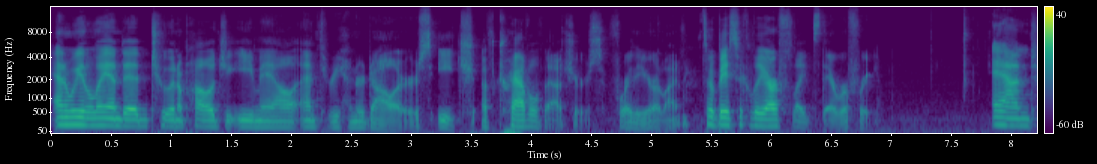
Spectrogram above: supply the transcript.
and we landed to an apology email and $300 each of travel vouchers for the airline. So basically, our flights there were free. And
